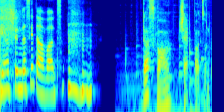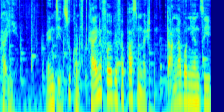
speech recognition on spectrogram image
Ja, schön, dass ihr da wart. Das war Chatbots und KI. Wenn Sie in Zukunft keine Folge verpassen möchten, dann abonnieren Sie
